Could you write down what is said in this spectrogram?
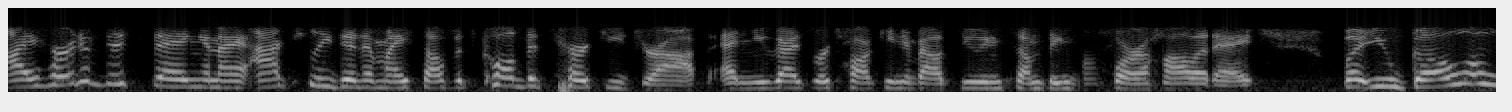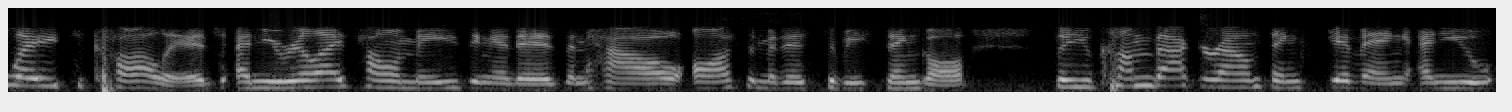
I heard of this thing and I actually did it myself. It's called the turkey drop, and you guys were talking about doing something before a holiday. But you go away to college and you realize how amazing it is and how awesome it is to be single. So you come back around Thanksgiving and you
